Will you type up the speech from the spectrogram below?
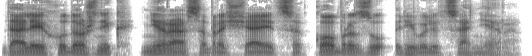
Далее художник не раз обращается к образу революционера.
